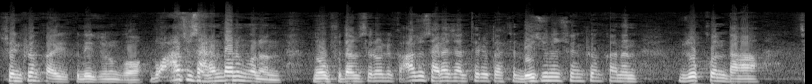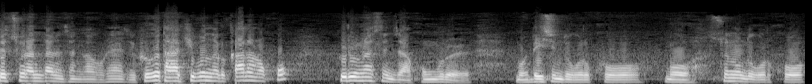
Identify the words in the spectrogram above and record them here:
수행평가에 그 내주는 거 뭐 아주 잘한다는 거는 너무 부담스러우니까 아주 잘하지 않더라도 하여튼 내주는 수행평가는 무조건 다 제출한다는 생각을 해야지. 그거 다 기본으로 깔아놓고 그리고 나서 이제 공부를 뭐 내신도 그렇고 뭐 수능도 그렇고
